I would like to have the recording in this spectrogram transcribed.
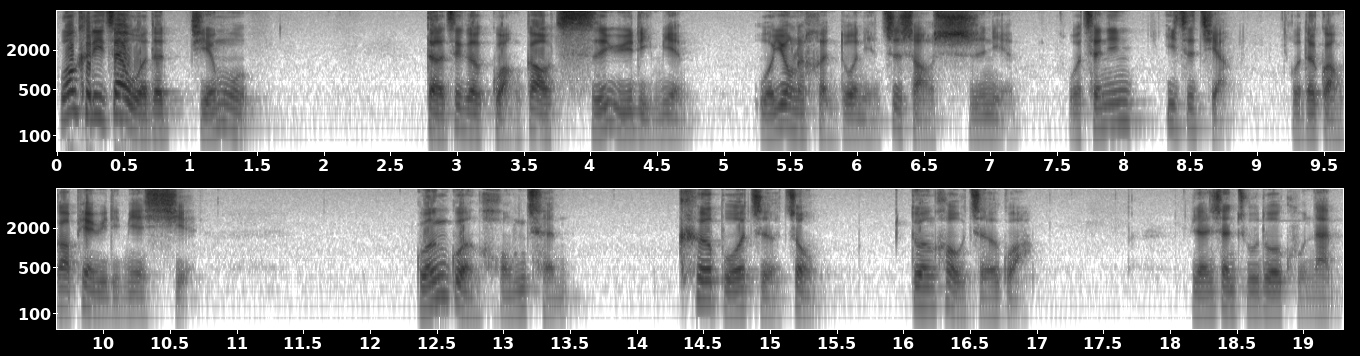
汪可立在我的节目的这个广告词语里面，我用了很多年，至少十年。我曾经一直讲，我的广告片语里面写：“滚滚红尘，刻薄者众，敦厚者寡。人生诸多苦难。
